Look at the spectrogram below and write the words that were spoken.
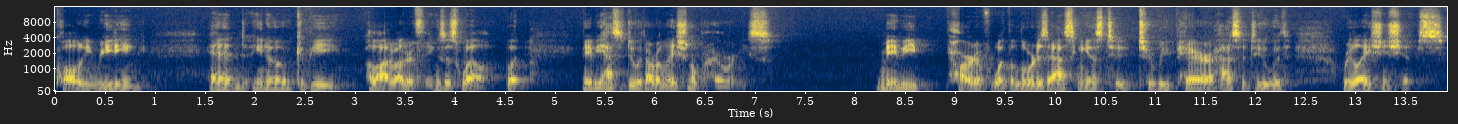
quality reading and you know it could be a lot of other things as well. But maybe it has to do with our relational priorities maybe part of what the lord is asking us to to repair has to do with relationships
